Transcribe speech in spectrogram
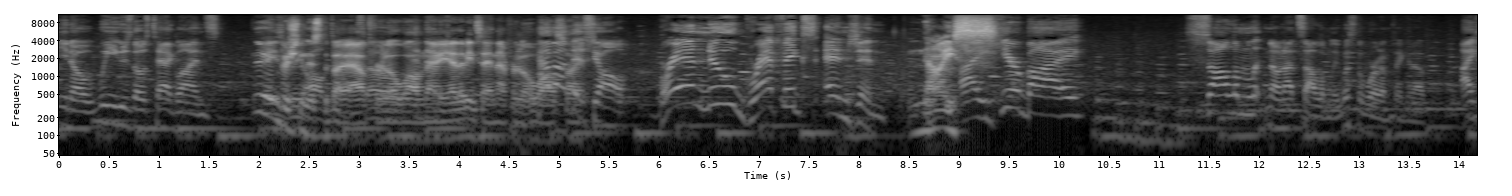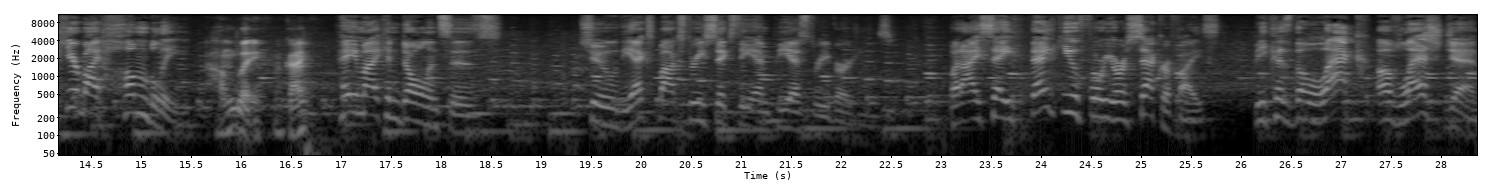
you know, we use those taglines. They've been pushing this the debate out for a little while now. Yeah, they've been saying that for a little How while. about So this, y'all? Brand new graphics engine. Nice. I hereby solemnly, no, not solemnly, what's the word I'm thinking of? I hereby humbly Humbly. Okay. pay my condolences to the Xbox 360 and PS3 versions. But I say thank you for your sacrifice because the lack of last gen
